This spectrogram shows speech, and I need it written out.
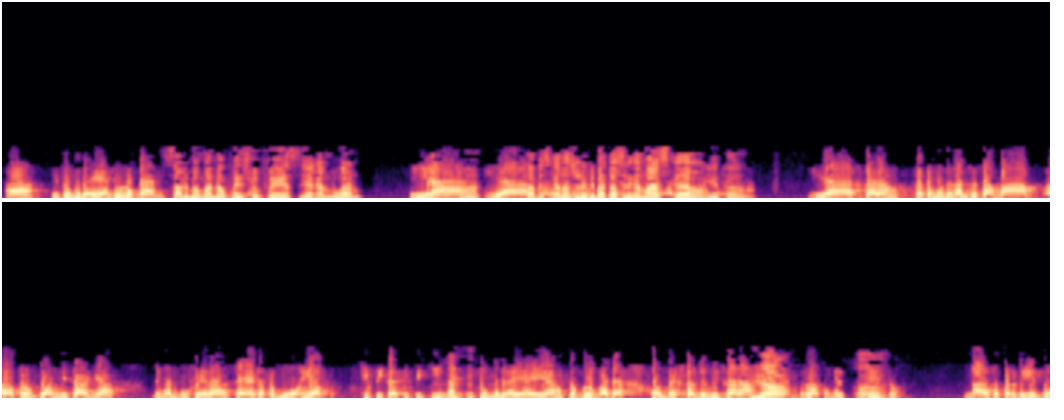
Ah, itu budaya yang dulu kan. Saling memandang face to face, ya kan bukan? Iya, Nah, iya. Tapi sekarang sudah dibatasi dengan masker eh, gitu. Iya, sekarang ketemu dengan sesama eh, perempuan misalnya dengan Bu Vera, saya ketemu ya cipika-cipiki. Nah, itu budaya yang sebelum ada konteks pandemi sekarang Iya. kan berlakunya seperti Ah. itu. Nah, seperti itu.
